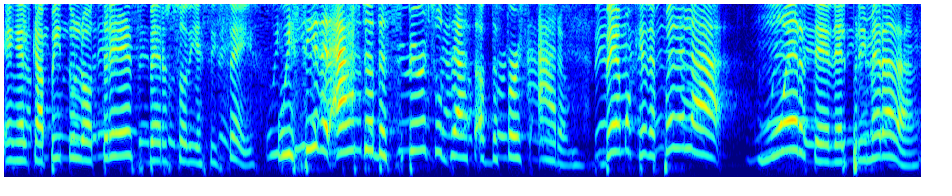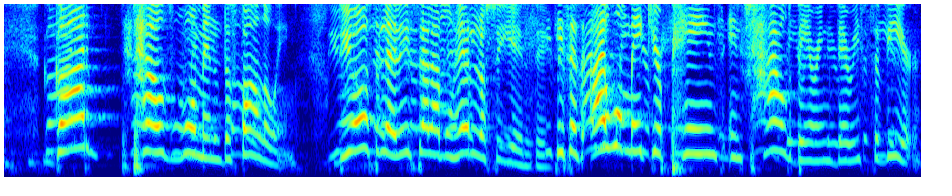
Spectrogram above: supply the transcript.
en el capítulo 3, verso 16, we see that after the spiritual death of the first Adam, vemos que después de la muerte del primer Adán, God tells woman the following. Dios le dice a la mujer lo siguiente. He says, I will make your pains in childbearing very severe.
